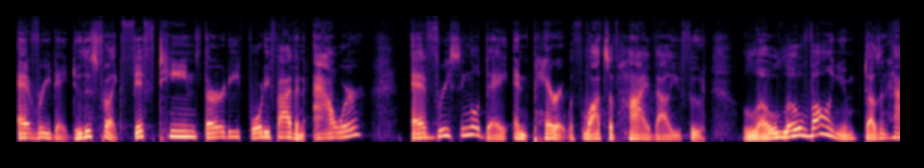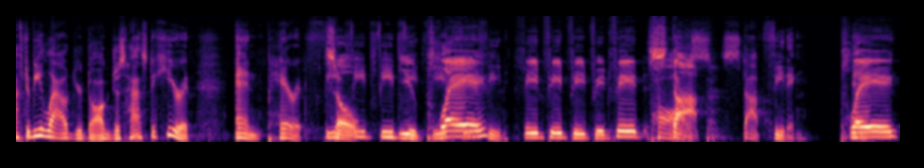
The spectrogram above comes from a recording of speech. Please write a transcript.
every day. Do this for like 15, 30, 45, an hour every single day and pair it with lots of high value food. Low, low volume doesn't have to be loud. Your dog just has to hear it and pair it. Feed, so feed, feed, you feed, play, feed, feed, feed, feed, feed, feed, feed. feed. Stop. Pause. Stop feeding. Play,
